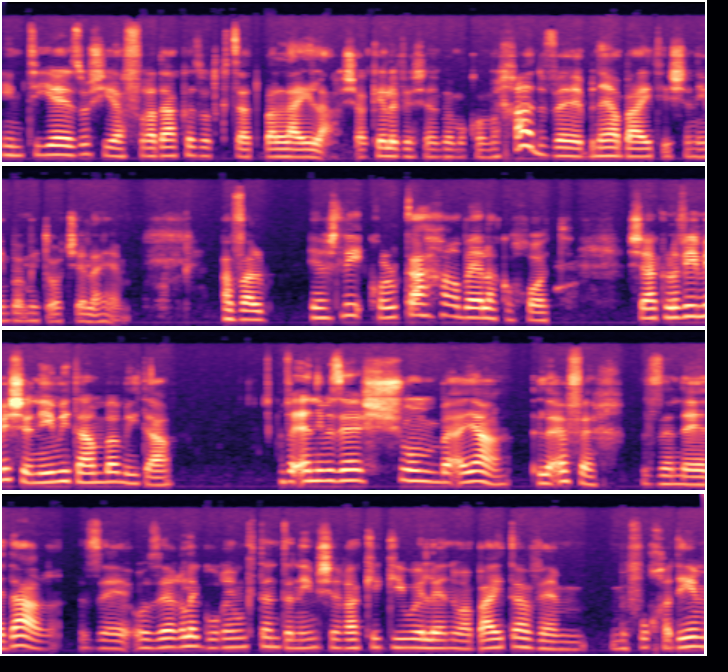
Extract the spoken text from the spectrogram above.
אם תהיה איזושהי הפרדה כזאת קצת בלילה, שהכלב ישן במקום אחד ובני הבית ישנים במיטות שלהם. אבל יש לי כל כך הרבה לקוחות שהכלבים ישנים איתם במיטה, ואין עם זה שום בעיה, להפך, זה נהדר, זה עוזר לגורים קטנטנים שרק הגיעו אלינו הביתה והם מפוחדים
